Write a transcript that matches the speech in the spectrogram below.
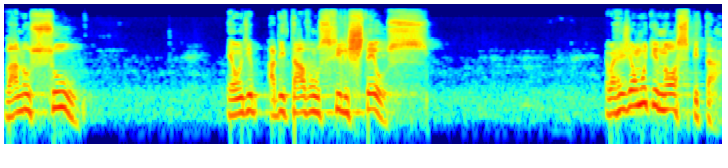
lá no sul, é onde habitavam os filisteus. É uma região muito inóspita.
